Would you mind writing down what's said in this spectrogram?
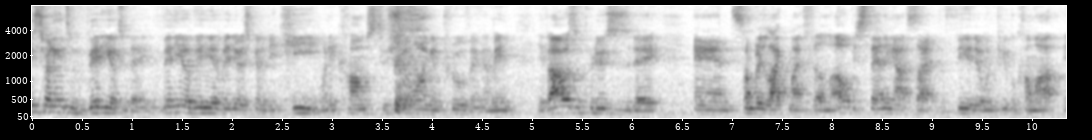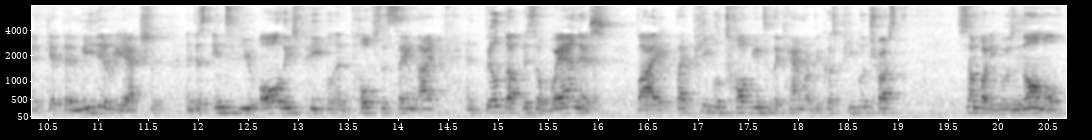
is turning into video today. Video, video, video is going to be key when it comes to showing and proving. I mean, if I was a producer today, and somebody liked my film, I would be standing outside the theater when people come out and get their media reaction and just interview all these people and post the same night and build up this awareness by, by people talking to the camera because people trust somebody who's normal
